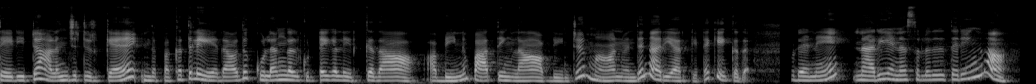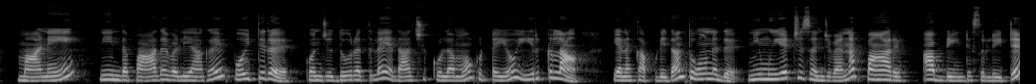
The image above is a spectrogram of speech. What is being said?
தேடிட்டு அலைஞ்சிட்டு இருக்கேன். இந்த பக்கத்தில் ஏதாவது குளங்கள் குட்டைகள் இருக்குதா? அப்படின்னு பார்த்தீங்களா அப்படின்ட்டு மான் வந்து நரியார்கிட்ட கேட்குது உடனே நரி என்ன சொல்லுது தெரியுங்களா? மானே நீ இந்த பாதை வழியாக போயிட்டுரு கொஞ்சம் தூரத்தில் ஏதாச்சும் குளமோ குட்டையோ இருக்கலாம். எனக்கு அப்படி தான் தோணுது. நீ முயற்சி செஞ்சு வேணா பாரு அப்படின்ட்டு சொல்லிட்டு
